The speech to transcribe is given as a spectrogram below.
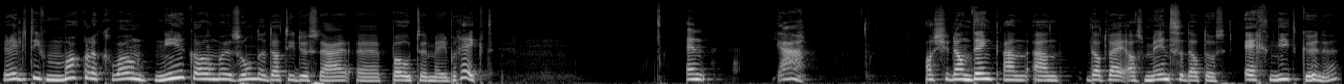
relatief makkelijk gewoon neerkomen zonder dat hij dus daar uh, poten mee breekt. En ja, als je dan denkt aan, aan dat wij als mensen dat dus echt niet kunnen,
